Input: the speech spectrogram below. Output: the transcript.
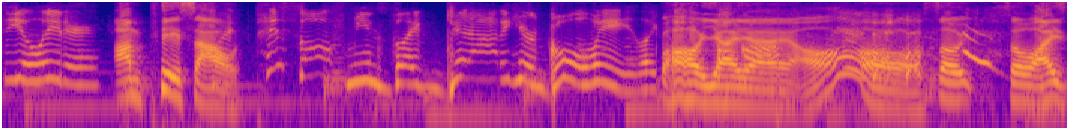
See you later. I'm peace out. Like piss off means like get out of here, go away. Like Oh yeah, yeah, yeah. Oh, so so I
